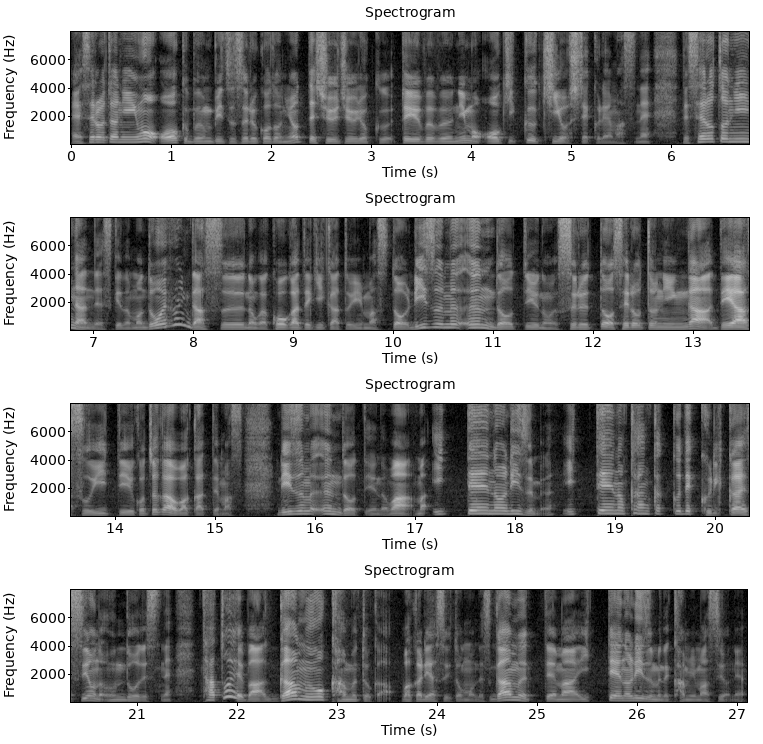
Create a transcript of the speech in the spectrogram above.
えー、セロトニンを多く分泌することによって集中力という部分にも大きく寄与してくれますね。で、セロトニンなんですけども、どういう風に出すのが効果的かと言いますと、リズム運動っていうのをすると、セロトニンが出やすいっていうことが分かってます。リズム運動っていうのは、まあ、定のリズム、一定の感覚で繰り返すような運動ですね。例えば、ガムを噛むとか分かりやすいと思うんです。ガムってまあ一定のリズムで噛みますよね。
